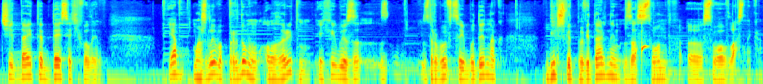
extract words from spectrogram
чи дайте 10 хвилин. Я б, можливо, придумав алгоритм, який би зробив цей будинок більш відповідальним за сон е, свого власника.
